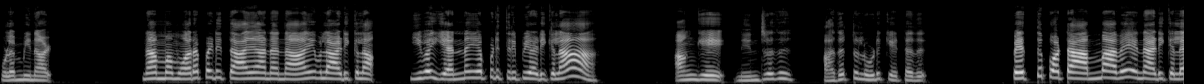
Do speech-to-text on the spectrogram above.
புலம்பினாள். நம்ம முறப்படி தாயான நான் இவள அடிக்கலாம். இவ என்னை எப்படி திருப்பி அடிக்கலாம் அங்கே நின்றது அதட்டலோடு கேட்டது. பெத்து போட்ட அம்மாவே என்ன அடிக்கல.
